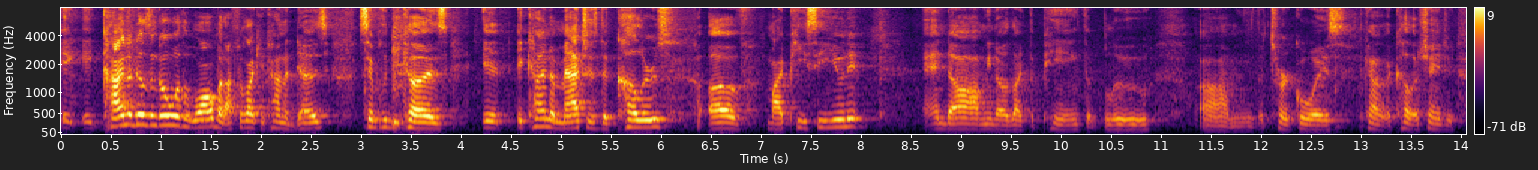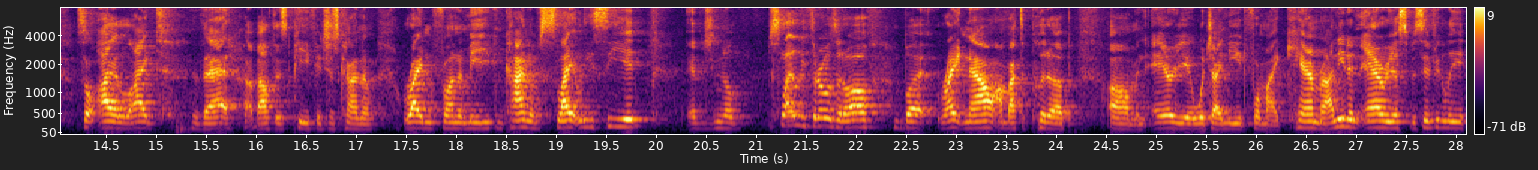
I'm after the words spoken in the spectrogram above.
it, it kind of doesn't go with the wall, but I feel like it kind of does, simply because it it kind of matches the colors of my PC unit, and um, you know like the pink, the blue. Um, the turquoise, kind of the color changing. So I liked that about this piece. It's just kind of right in front of me. You can kind of slightly see it, and you know slightly throws it off, but right now I'm about to put up um, an area which I need for my camera. I need an area specifically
